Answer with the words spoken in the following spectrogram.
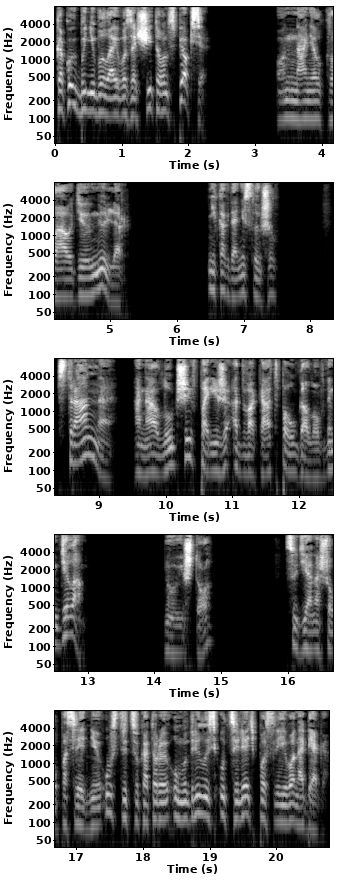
Какой бы ни была его защита, он спекся. Он нанял Клаудию Мюллер. Никогда не слышал. Странно, она лучший в Париже адвокат по уголовным делам. Ну и что? Судья нашел последнюю устрицу, которая умудрилась уцелеть после его набега.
